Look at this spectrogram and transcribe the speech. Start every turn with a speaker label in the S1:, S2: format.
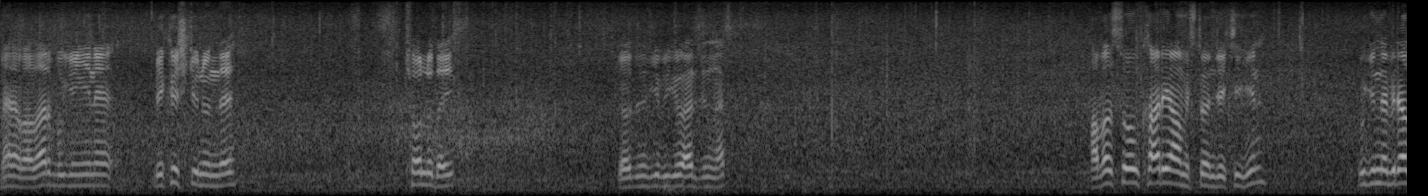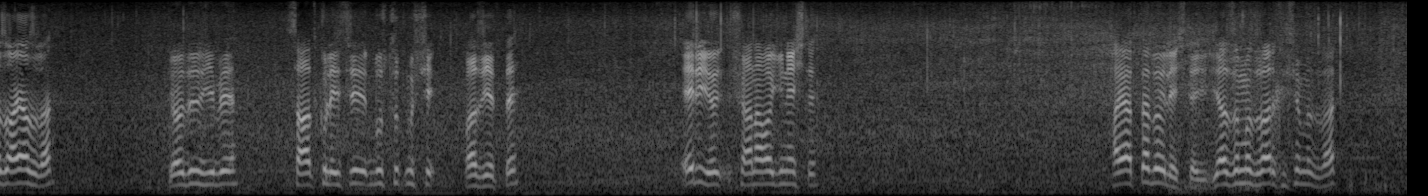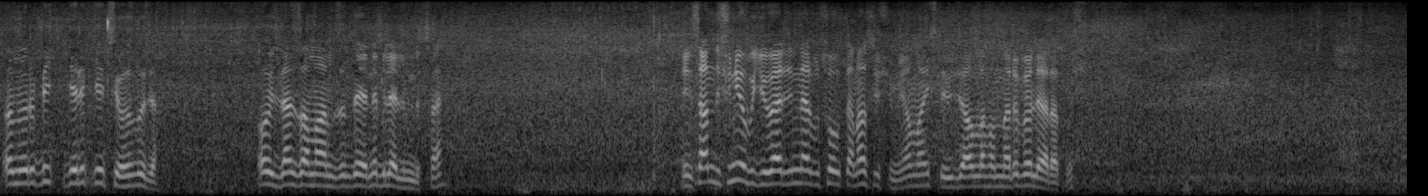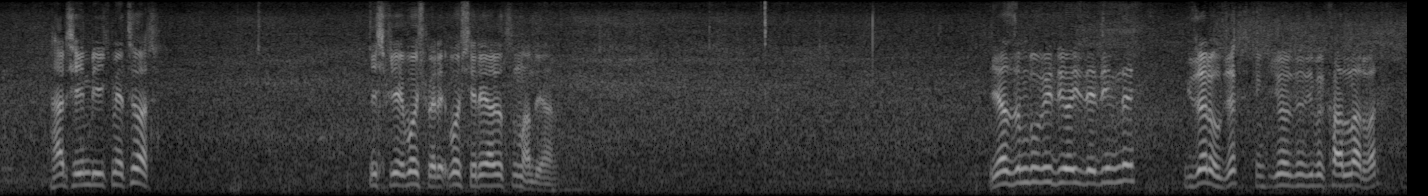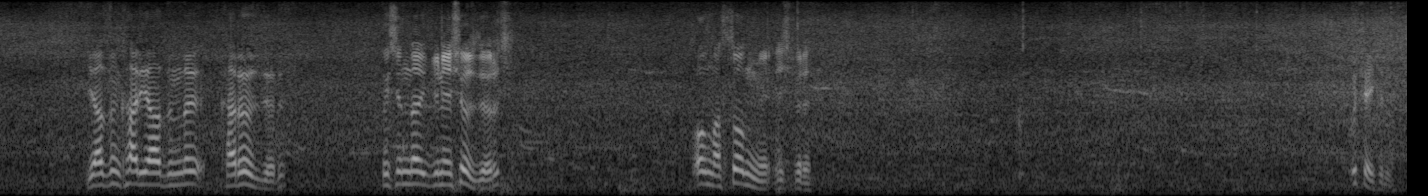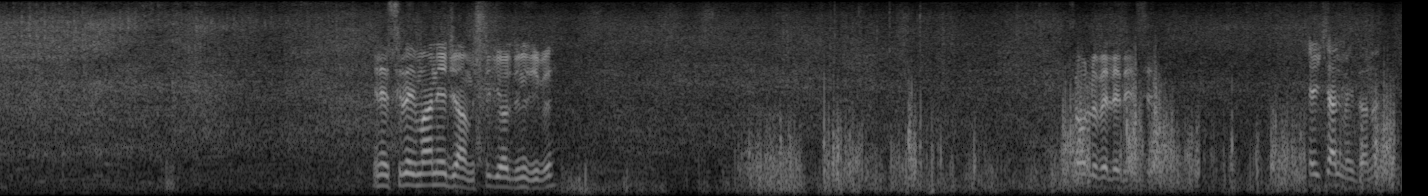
S1: Merhabalar. Bugün yine bir kış gününde Çorlu'dayız. Gördüğünüz gibi güvercinler. Hava soğuk, kar yağmıştı önceki gün. Bugün de biraz ayaz var. Gördüğünüz gibi saat kulesi buz tutmuş şey- vaziyette. Eriyor. Şu an hava güneşli. Hayatta böyle işte. Yazımız var, kışımız var. Ömür bir gelip geçiyor hızlıca. O yüzden zamanınızın değerini bilelim lütfen. İnsan düşünüyor bu güvercinler bu soğukta nasıl üşümüyor ama işte Yüce Allah onları böyle yaratmış. Her şeyin bir hikmeti var. Hiçbir şey boş yere, boş yere yaratılmadı yani. Yazın bu videoyu izlediğinde güzel olacak. Çünkü gördüğünüz gibi karlar var. Yazın kar yağdığında karı özlüyoruz. Kışın da güneşi özlüyoruz. Olmazsa olmuyor hiçbiri. Bu şekilde. Yine Süleymaniye Camisi gördüğünüz gibi. Çorlu Belediyesi. Heykel Meydanı.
